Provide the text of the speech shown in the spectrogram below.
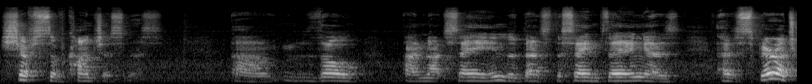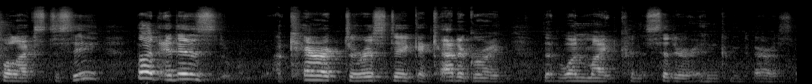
shifts of consciousness. Um, though I'm not saying that that's the same thing as, as spiritual ecstasy, but it is a characteristic, a category that one might consider in comparison.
